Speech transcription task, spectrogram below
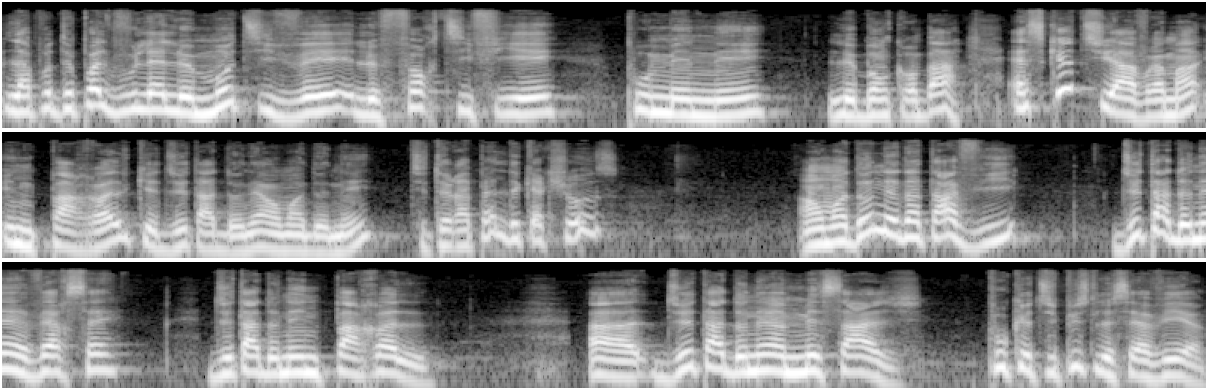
l'apôtre Paul voulait le motiver, le fortifier pour mener le bon combat. Est-ce que tu as vraiment une parole que Dieu t'a donnée à un moment donné? Tu te rappelles de quelque chose? À un moment donné dans ta vie, Dieu t'a donné un verset, Dieu t'a donné une parole, euh, Dieu t'a donné un message pour que tu puisses le servir.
